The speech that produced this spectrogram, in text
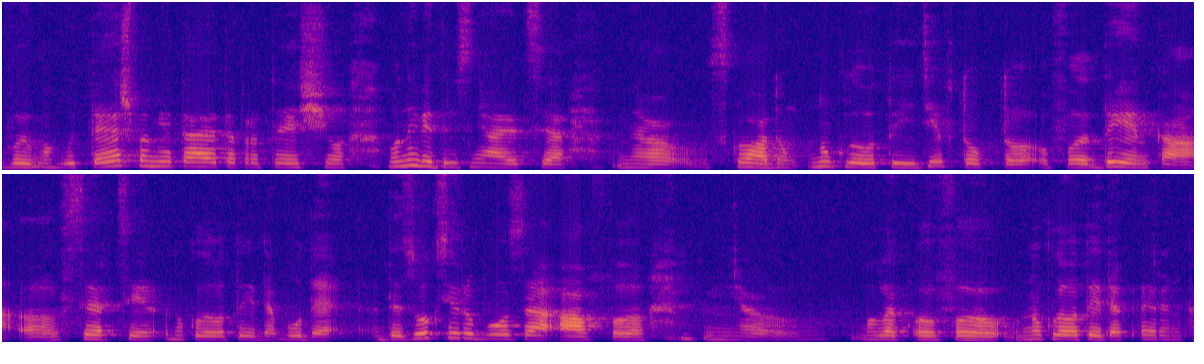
ви, мабуть, теж пам'ятаєте про те, що вони відрізняються е, складом нуклеотидів, в в ДНК е, в серці нуклеотида буде дезоксирибоза, а в е, в нуклеотидах РНК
